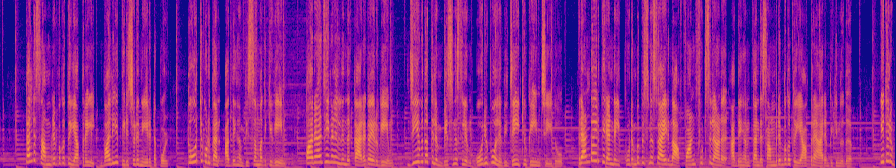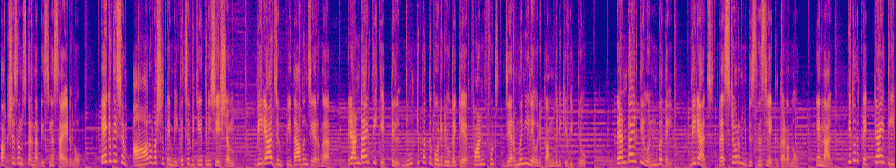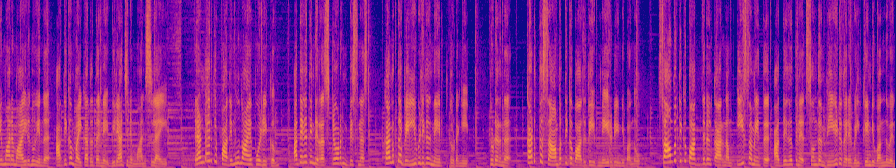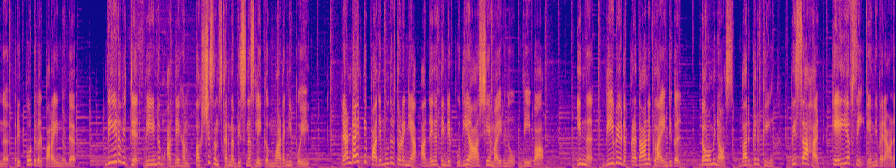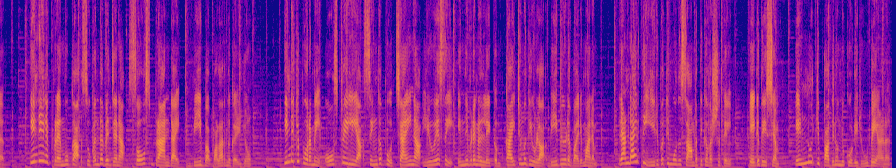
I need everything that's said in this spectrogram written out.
തന്റെ സംരംഭകത്വ യാത്രയിൽ വലിയ തിരിച്ചടി നേരിട്ടപ്പോൾ തോറ്റുകൊടുക്കാൻ അദ്ദേഹം വിസമ്മതിക്കുകയും പരാജയങ്ങളിൽ നിന്ന് കരകയറുകയും ജീവിതത്തിലും ബിസിനസ്സിലും ഒരുപോലെ വിജയിക്കുകയും ചെയ്തു. രണ്ടായിരത്തി രണ്ടിൽ കുടുംബ ബിസിനസ് ആയിരുന്ന ഫൺ ഫുഡ്സിലാണ് അദ്ദേഹം തന്റെ സംരംഭകത്വ യാത്ര ആരംഭിക്കുന്നത്. ഇതൊരു ഭക്ഷ്യ സംസ്കരണ ബിസിനസ് ആയിരുന്നു. ഏകദേശം ആറു വർഷത്തെ മികച്ച വിജയത്തിന് ശേഷം വിരാജും പിതാവും ചേർന്ന് രണ്ടായിരത്തി എട്ടിൽ നൂറ്റിപ്പത്ത് കോടി രൂപയ്ക്ക് ഫൺ ഫുഡ്സ് ജർമ്മനിയിലെ ഒരു കമ്പനിക്ക് വിറ്റു. രണ്ടായിരത്തി ഒൻപതിൽ വിരാജ് റെസ്റ്റോറന്റ് ബിസിനസ്സിലേക്ക് കടന്നു. എന്നാൽ ഇതൊരു തെറ്റായ തീരുമാനമായിരുന്നു എന്ന് അധികം വൈകാതെ തന്നെ വിരാജിന് മനസ്സിലായി. രണ്ടായിരത്തി പതിമൂന്നായപ്പോഴേക്കും അദ്ദേഹത്തിന്റെ റെസ്റ്റോറന്റ് ബിസിനസ് കനത്ത വെല്ലുവിളികൾ നേരിട്ടു തുടങ്ങി. തുടർന്ന് കടുത്ത സാമ്പത്തിക ബാധ്യതയും നേരിടേണ്ടി വന്നു. സാമ്പത്തിക ബാധ്യതകൾ കാരണം ഈ സമയത്ത് അദ്ദേഹത്തിന് സ്വന്തം വീട് വരെ വിൽക്കേണ്ടി വന്നുവെന്ന് റിപ്പോർട്ടുകൾ പറയുന്നുണ്ട്. വീട് വിറ്റ് വീണ്ടും അദ്ദേഹം ഭക്ഷ്യ സംസ്കരണ ബിസിനസ്സിലേക്ക് മടങ്ങിപ്പോയി. രണ്ടായിരത്തി പതിമൂന്നിൽ തുടങ്ങിയ അദ്ദേഹത്തിന്റെ പുതിയ ആശയമായിരുന്നു വീബ ഇന്ന് വീബയുടെ പ്രധാന ക്ലയന്റുകൾ Domino's Burger King Pizza Hut K F C എന്നിവരാണ്. ഇന്ത്യയിലെ പ്രമുഖ സുഗന്ധവ്യഞ്ജന സോസ് ബ്രാൻഡായി വീബ വളർന്നു കഴിഞ്ഞു. ഇന്ത്യയ്ക്ക് പുറമെ Australia Singapore China U S A എന്നിവിടങ്ങളിലേക്കും കയറ്റുമതിയുള്ള വീബയുടെ വരുമാനം രണ്ടായിരത്തി ഇരുപത്തിമൂന്ന് സാമ്പത്തിക വർഷത്തിൽ ഏകദേശം എണ്ണൂറ്റി പതിനൊന്ന് കോടി രൂപയാണ്.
